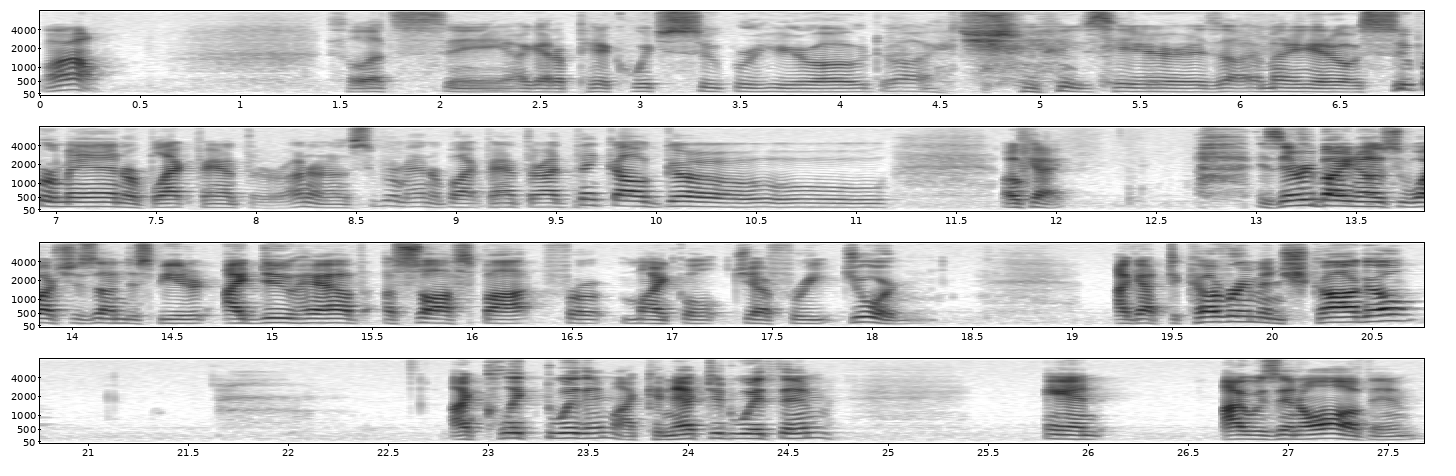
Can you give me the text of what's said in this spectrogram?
Wow. So let's see. I got to pick which superhero do I choose here. Is I, am I going to go Superman or Black Panther? I don't know. Superman or Black Panther. I think I'll go. Okay as everybody knows who watches Undisputed, I do have a soft spot for Michael Jeffrey Jordan. I got to cover him in Chicago. I clicked with him, I connected with him, and I was in awe of him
